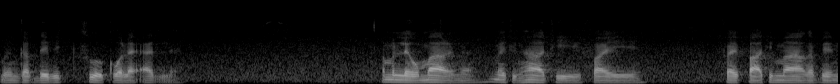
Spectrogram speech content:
เหมือนกับเดวิดสู้กับโกลแอดเลยถ้ามันเร็วมากเลยนะ ไม่ถึงห้าทีไฟไฟป่าที่มากันเป็น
